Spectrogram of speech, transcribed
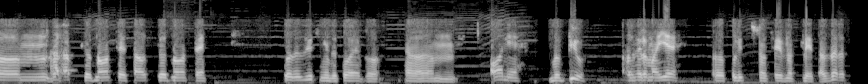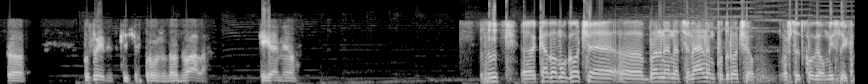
um, arabske odnose, savske odnose. To je odvisno, da to je bilo. Um, on je bil, oziroma je uh, politična osebnost leta, zaradi uh, posledic, ki jih je sprožil, zaradi vala, ki ga je imel. Uhum. Kaj pa mogoče uh, bolj na nacionalnem področju, možete od koga v mislih?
